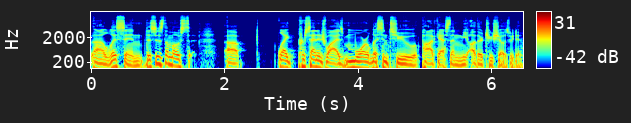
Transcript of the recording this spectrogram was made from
uh, listen, this is the most, uh, like percentage wise, more listened to podcast than the other two shows we do,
